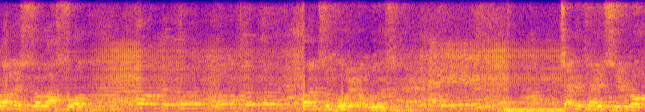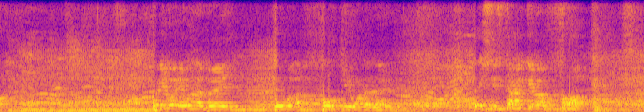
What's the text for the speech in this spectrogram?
Right, this is the last one. Thanks for putting up with us. Dedicate to you lot. Be what you want to be. Do what the fuck you want to do. This is Don't Give a Fuck.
